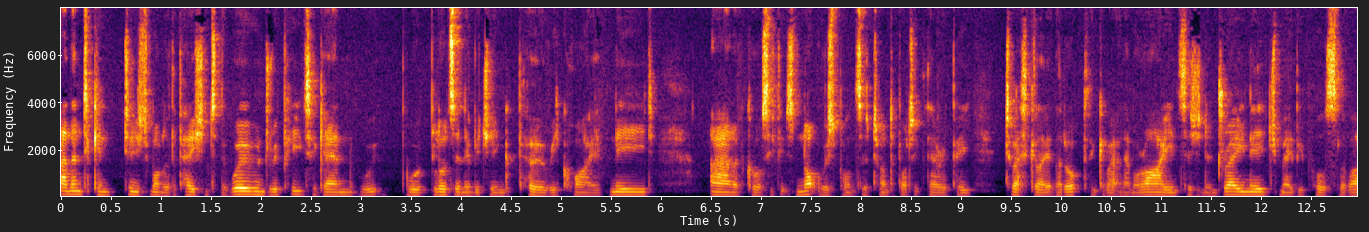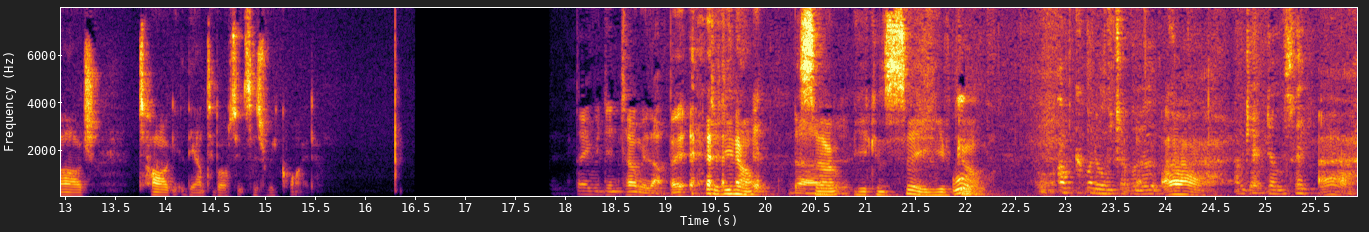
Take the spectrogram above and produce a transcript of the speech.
And then to continue to monitor the patient to the wound, repeat again with, with bloods and imaging per required need and of course if it's not responsive to antibiotic therapy to escalate that up, think about an MRI, incision and drainage, maybe pulse lavage, target the antibiotics as required. David didn't tell me that bit. Did he not? no. So you can see you've got. I'm coming over to have a look. Ah, I'm getting nosy. ah,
